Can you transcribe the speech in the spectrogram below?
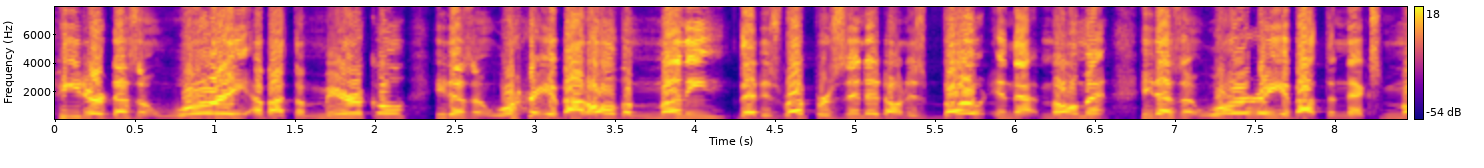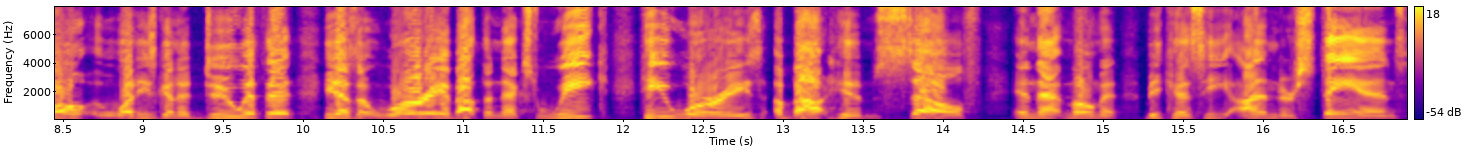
Peter doesn't worry about the miracle. He doesn't worry about all the money that is represented on his boat in that moment. He doesn't worry about the next mo- what he's going to do with it. He doesn't worry about the next week. He worries about himself in that moment because he understands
